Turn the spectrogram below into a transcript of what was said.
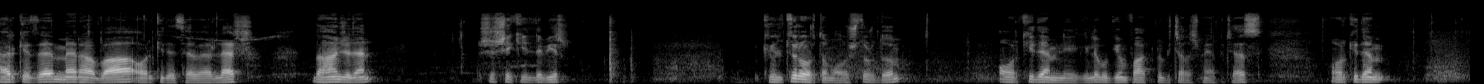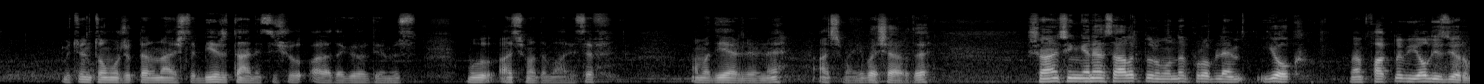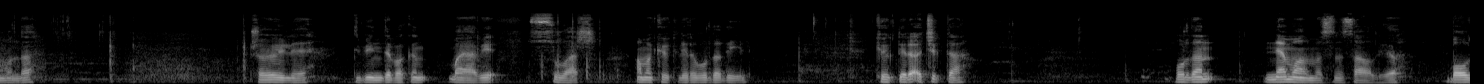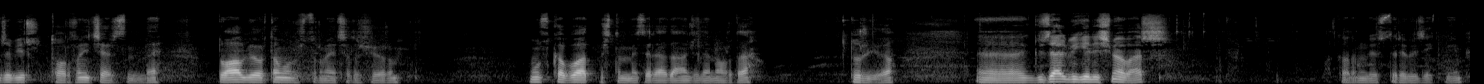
Herkese merhaba orkide severler. Daha önceden şu şekilde bir kültür ortamı oluşturduğum orkidemle ilgili bugün farklı bir çalışma yapacağız. Orkidem bütün tomurcuklarını açtı. Bir tanesi şu arada gördüğümüz bu açmadı maalesef. Ama diğerlerini açmayı başardı. Şu an için genel sağlık durumunda problem yok. Ben farklı bir yol izliyorum bunda. Şöyle dibinde bakın baya bir su var. Ama kökleri burada değil. Kökleri açıkta. Buradan nem almasını sağlıyor. Bolca bir torfun içerisinde. Doğal bir ortam oluşturmaya çalışıyorum. Muz kabuğu atmıştım mesela daha önceden orada. Duruyor. Ee, güzel bir gelişme var. Bakalım gösterebilecek miyim?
